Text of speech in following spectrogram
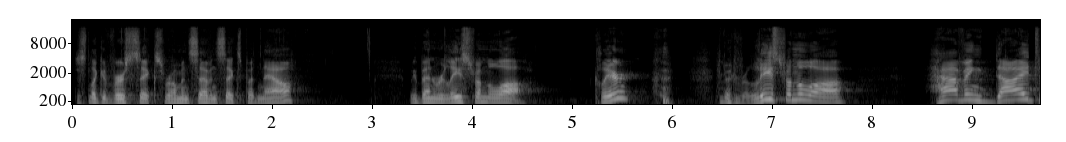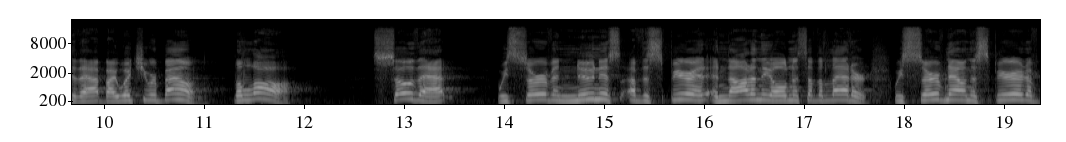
Just look at verse 6, Romans 7 6. But now we've been released from the law. Clear? You've been released from the law, having died to that by which you were bound, the law, so that we serve in newness of the Spirit and not in the oldness of the letter. We serve now in the Spirit of,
